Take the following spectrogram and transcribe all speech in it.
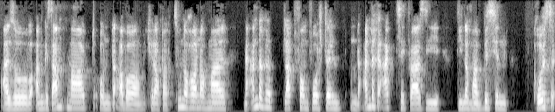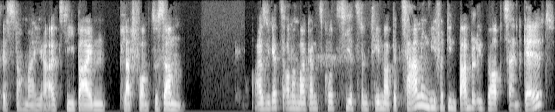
also am Gesamtmarkt. Und aber ich will auch dazu noch, noch mal eine andere Plattform vorstellen und eine andere Aktie quasi, die noch mal ein bisschen größer ist noch mal hier als die beiden Plattformen zusammen. Also jetzt auch noch mal ganz kurz hier zu dem Thema Bezahlung. Wie verdient Bumble überhaupt sein Geld?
